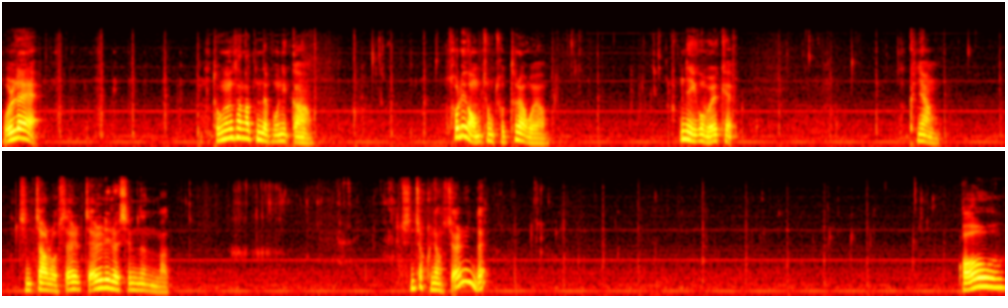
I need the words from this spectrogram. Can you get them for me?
원래 동영상 같은 데 보니까 소리가 엄청 좋더라고요. 근데 이거 왜 이렇게 그냥 진짜로 셀, 젤리를 씹는 맛. 진짜 그냥 젤리인데? 어우.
